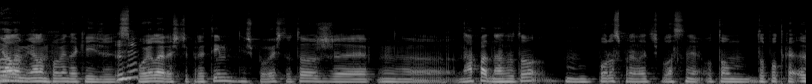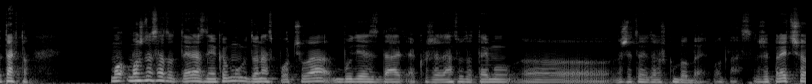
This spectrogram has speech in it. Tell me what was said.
Ja len, ja len poviem taký, že uh-huh. spoiler ešte predtým, než povieš toto, že uh, nápad na toto, porozprávať vlastne o tom do podka- e, takto. Mo, možno sa to teraz niekomu, kto nás počúva, bude zdať akože na túto tému, uh, že to je trošku blbé od nás. Že prečo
